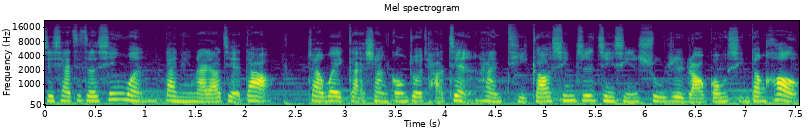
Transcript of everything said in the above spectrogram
接下来这则新闻带您来了解到，在为改善工作条件和提高薪资进行数日劳工行动后，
